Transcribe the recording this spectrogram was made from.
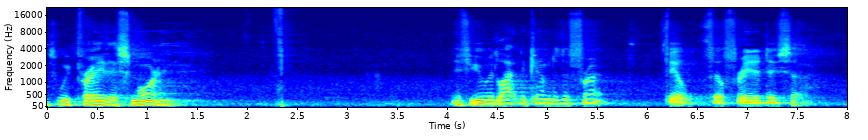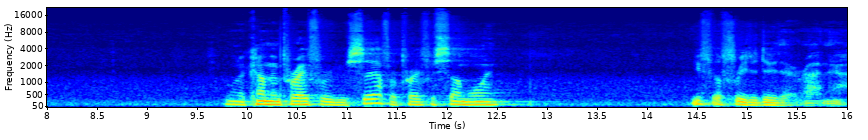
As we pray this morning, if you would like to come to the front, feel, feel free to do so. If you want to come and pray for yourself or pray for someone, you feel free to do that right now.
